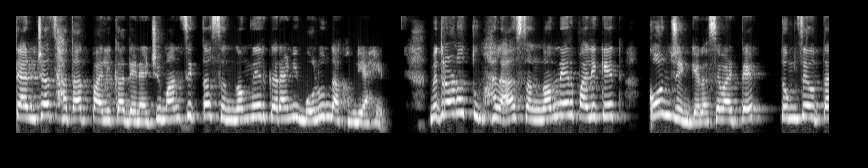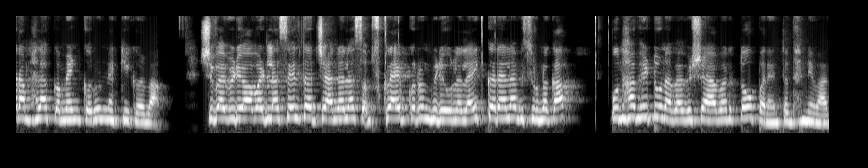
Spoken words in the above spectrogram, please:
त्यांच्याच हातात पालिका देण्याची मानसिकता संगमनेरकरांनी बोलून दाखवली आहे. मित्रांनो तुम्हाला संगमनेर पालिकेत कोण जिंकेल असे वाटते? तुमचे उत्तर आम्हाला कमेंट करून नक्की कळवा. शिवाय व्हिडिओ आवडला असेल तर चॅनलला सबस्क्राईब करून व्हिडिओला लाईक करायला विसरू नका. पुन्हा भेटू नव्या विषयावर. तोपर्यंत धन्यवाद.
